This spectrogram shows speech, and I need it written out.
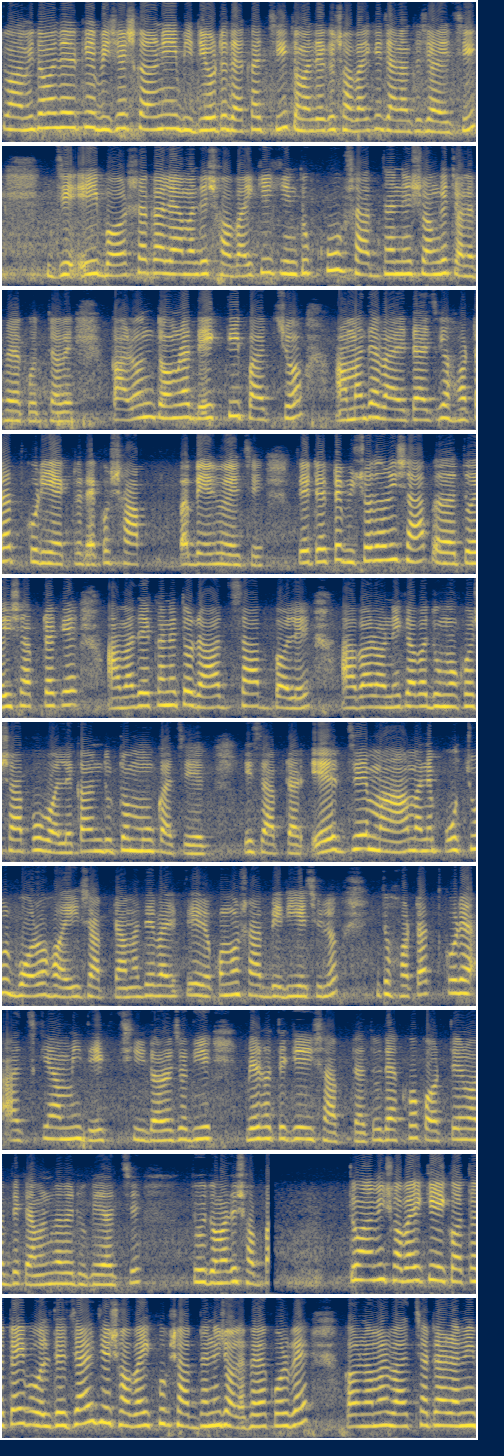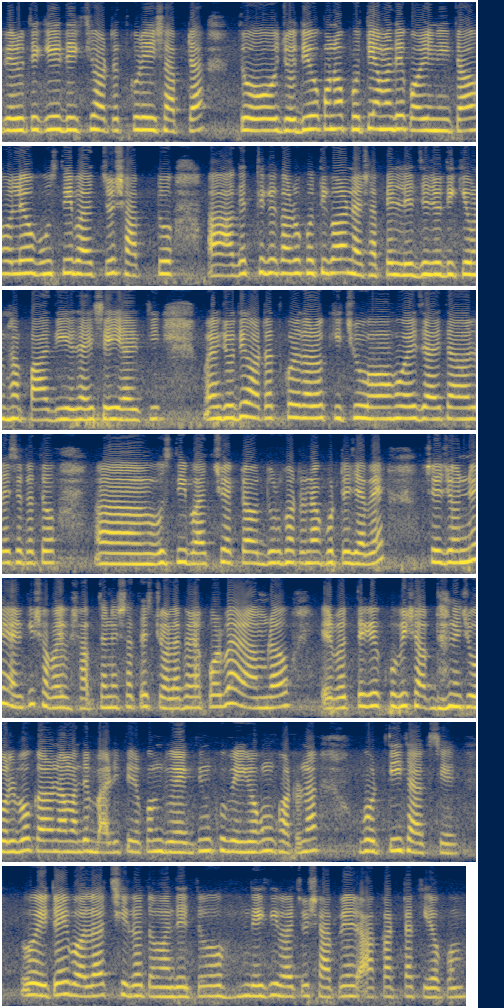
তো আমি তোমাদেরকে বিশেষ কারণে এই ভিডিওটা দেখাচ্ছি। তোমাদেরকে সবাইকে জানাতে চাইছি যে এই বর্ষাকালে আমাদের সবাইকেই কিন্তু খুব সাবধানের সঙ্গে চলাফেরা করতে হবে। কারণ তোমরা দেখতেই পাচ্ছ, আমাদের বাড়িতে আজকে হঠাৎ করে একটা দেখো সাপ বের হয়েছে। তো এটা একটা বিষধরী সাপ তো এই সাপটাকে আমাদের এখানে তো রাজ সাপ বলে, আবার অনেকে আবার দুমুখ সাপও বলে, কারণ দুটো মুখ আছে এর, এই সাপটার। এর যে মা মানে প্রচুর বড় হয় এই সাপটা, আমাদের বাড়িতে এরকমও সাপ বেরিয়েছিল, কিন্তু হঠাৎ করে আজকে আমি দেখছি দরজা দিয়ে বের হতে গিয়ে এই সাপটা। তো দেখো গর্তের মধ্যে কেমনভাবে ঢুকে যাচ্ছে। তো তোমাদের সবাই তো আমি সবাইকে এই কথাটাই বলতে চাই যে সবাই খুব সাবধানে চলাফেরা করবে। কারণ আমার বাচ্চাটার আমি বেরোতে গিয়ে দেখছি হঠাৎ করে এই সাপটা। তো যদিও কোনো ক্ষতি আমাদের করেনি, তাহলেও বুঝতেই পারছ সাপ তো আগের থেকে কারও ক্ষতি করে না। সাপের লেজে যদি কেউ না পা দিয়ে দেয় সেই আর কি। মানে যদি হঠাৎ করে ধরো কিছু হয়ে যায়, তাহলে সেটা তো বুঝতেই পারছ একটা দুর্ঘটনা ঘটে যাবে। সেই জন্যই আর কি সবাই সাবধানের সাথে চলাফেরা করবে। আর আমরাও এরপর থেকে খুবই সাবধানে চলবো, কারণ আমাদের বাড়িতে এরকম দু একদিন খুব এইরকম ঘটনা ঘটতেই থাকছে। তো এটাই বলার ছিল তোমাদের। তো দেখতেই পাচ্ছ সাপের আকারটা কীরকম।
